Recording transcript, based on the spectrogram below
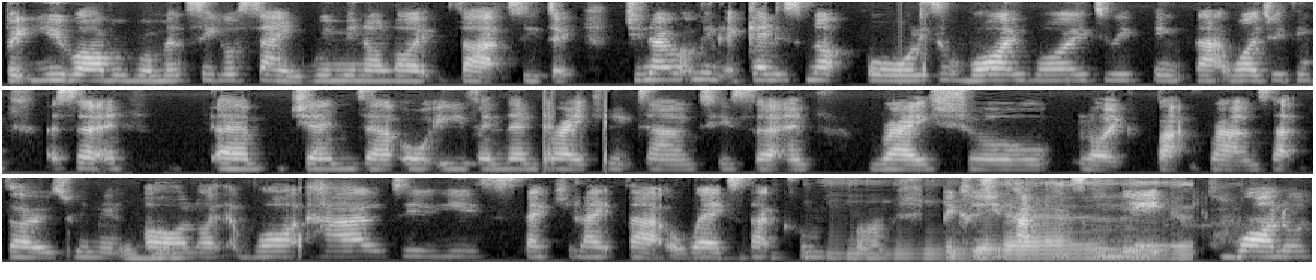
but you are a woman so you're saying women are like that so you do, do you know what i mean again it's not all it's why why do we think that why do we think a certain um, gender or even then breaking it down to certain racial like backgrounds that those women mm-hmm. are like what how do you speculate that or where does that come from because yeah. you happen to meet one or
